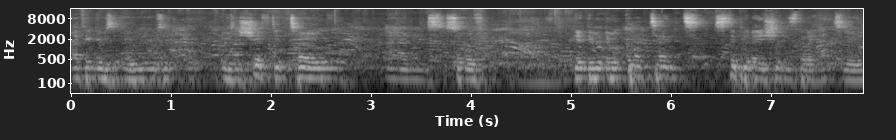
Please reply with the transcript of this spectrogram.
I think it was it was a, it was a shift in tone and sort of there, were, there were content stipulations that they had to.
